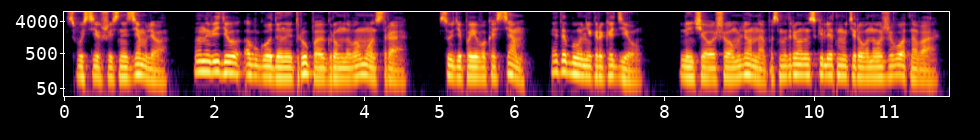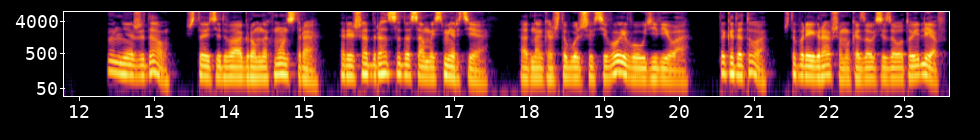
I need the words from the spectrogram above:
Спустившись на землю, он увидел обглоданный труп огромного монстра. Судя по его костям, это был не крокодил. Линчао ошеломленно посмотрел на скелет мутированного животного. Он не ожидал, что эти два огромных монстра решат драться до самой смерти. Однако, что больше всего его удивило, так это то, что проигравшим оказался Золотой Лев,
